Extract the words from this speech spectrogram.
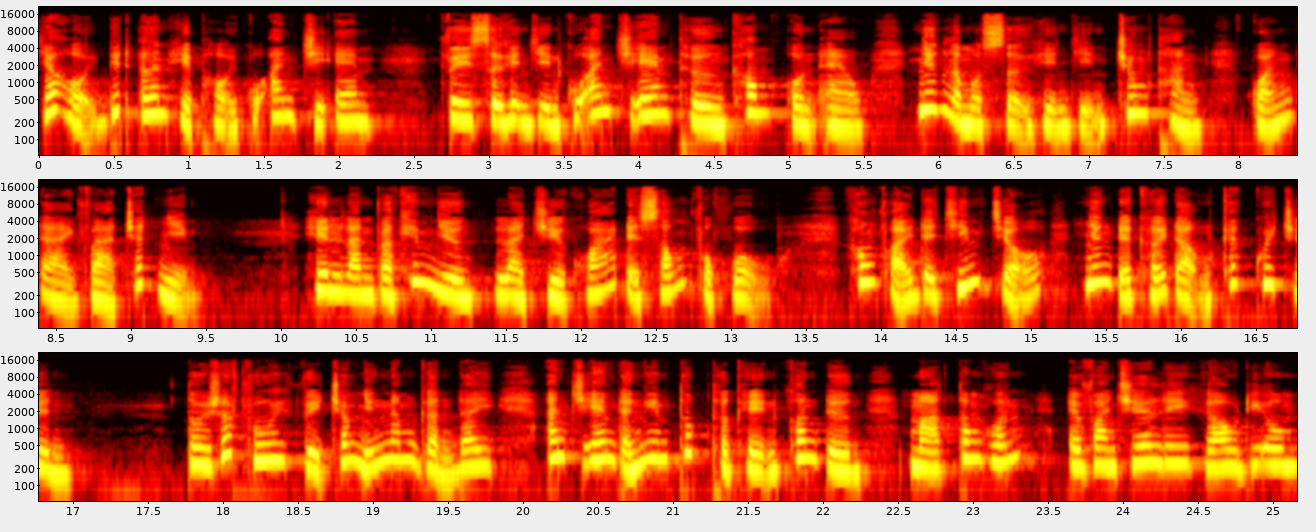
Giáo hội biết ơn hiệp hội của anh chị em vì sự hiện diện của anh chị em thường không ồn ào nhưng là một sự hiện diện trung thành, quảng đại và trách nhiệm. Hiền lành và khiêm nhường là chìa khóa để sống phục vụ, không phải để chiếm chỗ nhưng để khởi động các quy trình. Tôi rất vui vì trong những năm gần đây, anh chị em đã nghiêm túc thực hiện con đường mà tông huấn Evangelii Gaudium,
